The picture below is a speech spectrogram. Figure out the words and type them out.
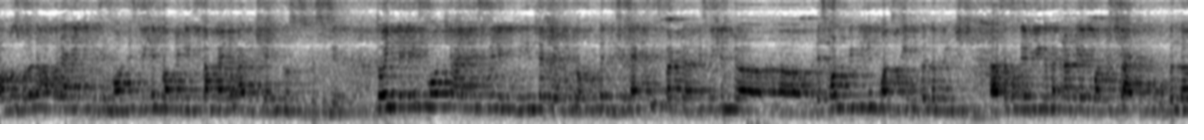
almost all of the upper eyelid is involved, this patient probably needs some kind of eyelid sharing process procedure. Though in a very small child, this will mean that we are going to occlude the visual axis, but uh, this patient uh, uh, respond quickly once we open the bridge. Uh, suppose we are doing a tear for this child, you open the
